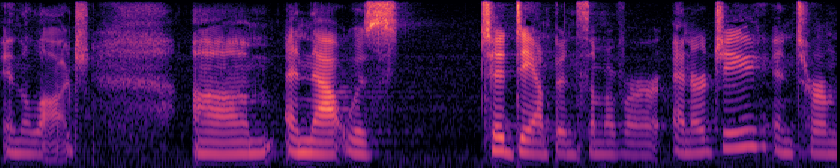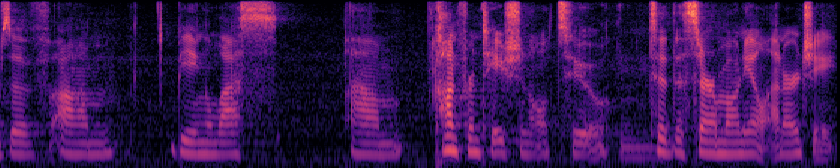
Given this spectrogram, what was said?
in the lodge, um, and that was to dampen some of our energy in terms of um, being less um, confrontational to to the ceremonial energy,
